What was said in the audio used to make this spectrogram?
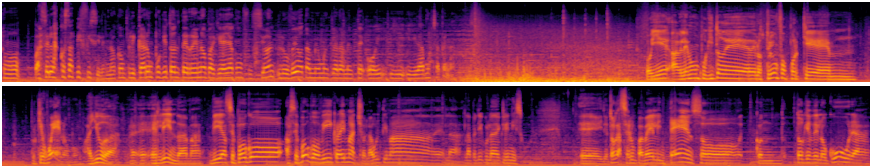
como hacer las cosas difíciles, ¿no? complicar un poquito el terreno para que haya confusión, lo veo también muy claramente hoy y, da mucha pena. Oye, hablemos un poquito de, los triunfos porque, mm, porque bueno, ayuda, es, es lindo además. Vi hace poco, hace poco vi Cry Macho, la última, la, la película de Clint Eastwood. Eh, y te toca hacer un papel intenso, con toques de locura.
